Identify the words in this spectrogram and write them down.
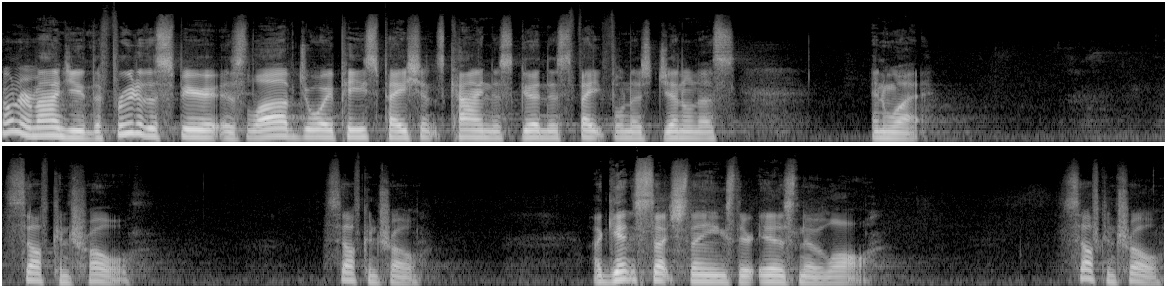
I want to remind you the fruit of the Spirit is love, joy, peace, patience, kindness, goodness, faithfulness, gentleness, and what? Self control. Self control. Against such things there is no law. Self control.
